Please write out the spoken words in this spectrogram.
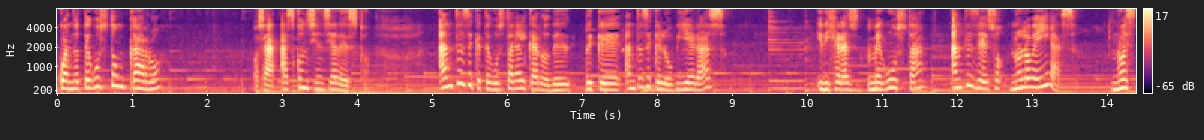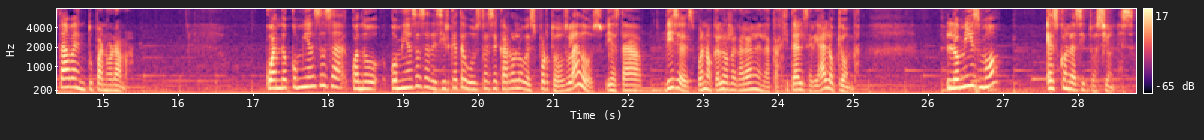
cuando te gusta un carro, o sea, haz conciencia de esto. Antes de que te gustara el carro, de, que antes de que lo vieras y dijeras me gusta, antes de eso no lo veías, no estaba en tu panorama. Cuando comienzas a, cuando comienzas a decir que te gusta ese carro, lo ves por todos lados. Y hasta dices, bueno, que lo regalan en la cajita del cereal o qué onda. Lo mismo es con las situaciones.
